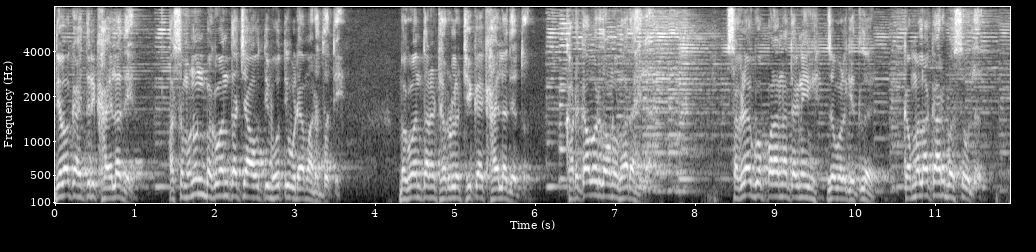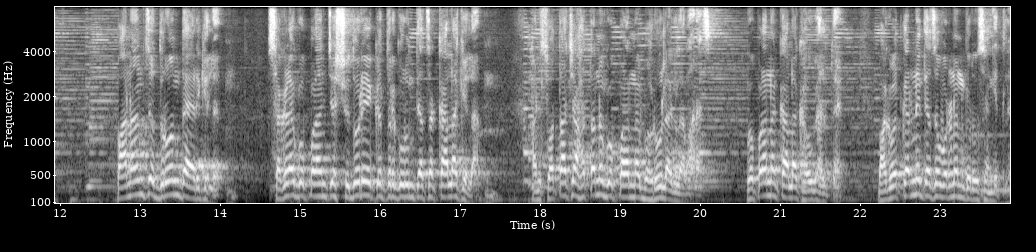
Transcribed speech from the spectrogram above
देवा काहीतरी खायला दे. असं म्हणून भगवंताच्या अवतीभोवती उड्या मारत होते. भगवंतानं ठरवलं ठीक आहे खायला देतो. खडकावर जाऊन उभा राहिला. सगळ्या गोपाळांना त्यांनी जवळ घेतलं कमलाकार बसवलं. पानांचं द्रोण तयार केलं. सगळ्या गोपाळांच्या शिदोरे एकत्र करून त्याचा काला केला. आणि स्वतःच्या हातानं गोपाळांना भरू लागला महाराज. गोपाळांना काला खाऊ घालतोय. भागवतकरने त्याचं वर्णन करून सांगितलं.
